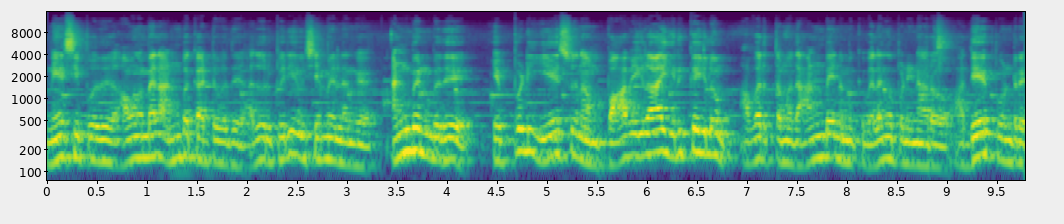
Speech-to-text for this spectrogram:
நேசிப்பது அவங்க மேலே அன்பை காட்டுவது அது ஒரு பெரிய விஷயமே இல்லைங்க. அன்பு என்பது எப்படி இயேசு நாம் பாவிகளாக இருக்கையிலும் அவர் தமது அன்பை நமக்கு விளங்க பண்ணினாரோ அதே போன்று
